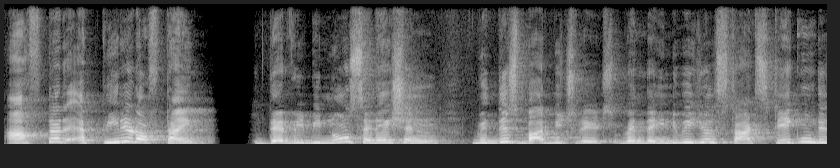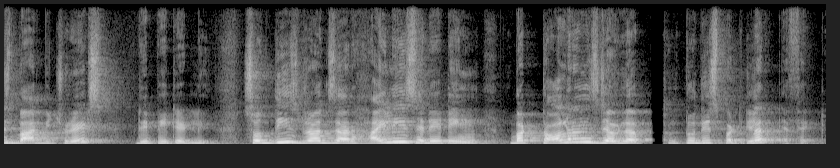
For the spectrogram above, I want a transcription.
after a period of time, there will be no sedation with these barbiturates when the individual starts taking these barbiturates repeatedly. So these drugs are highly sedating but tolerance develop to this particular effect.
